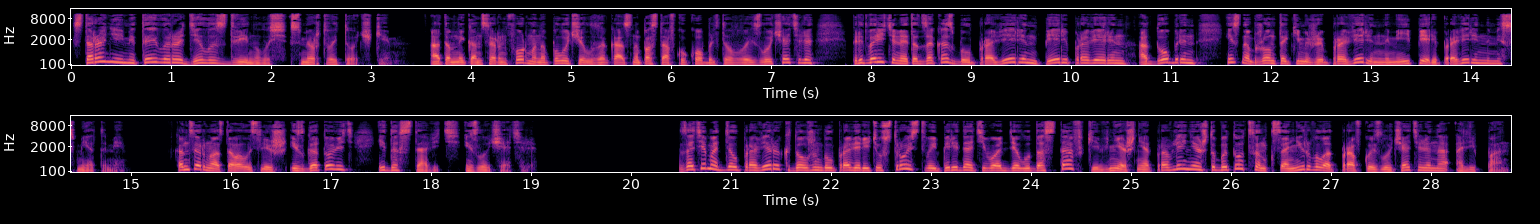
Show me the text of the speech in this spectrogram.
Стараниями Тейлора дело сдвинулось с мертвой точки. Атомный концерн Формана получил заказ на поставку кобальтового излучателя. Предварительно этот заказ был проверен, перепроверен, одобрен и снабжен такими же проверенными и перепроверенными сметами. Концерну оставалось лишь изготовить и доставить излучатель. Затем отдел проверок должен был проверить устройство и передать его отделу доставки, внешнее отправление, чтобы тот санкционировал отправку излучателя на Алипан.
